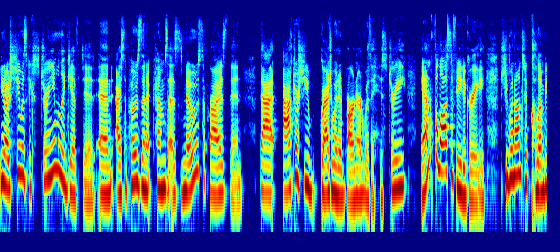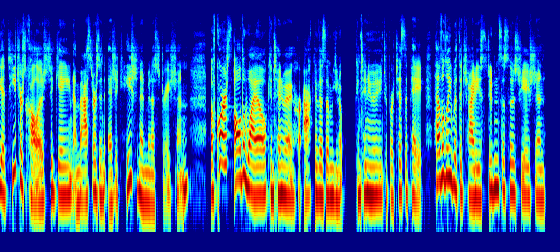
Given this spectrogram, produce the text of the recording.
you know, she was extremely gifted. And I suppose then it comes as no surprise then that after she graduated Barnard with a history and philosophy degree, she went on to Columbia Teachers College to gain a master's in education administration. Of course, all the while continuing her activism, you know, continuing to participate heavily with the Chinese Students Association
